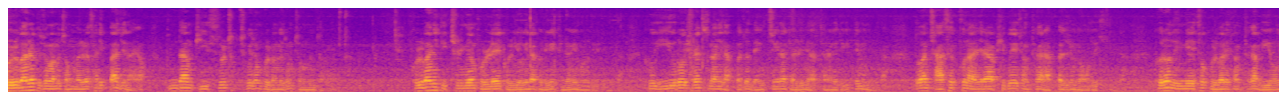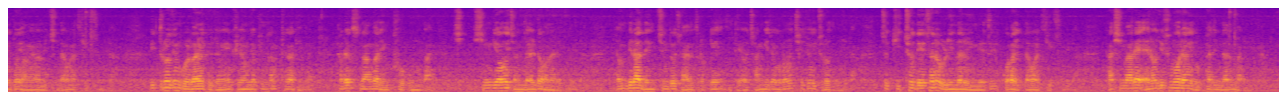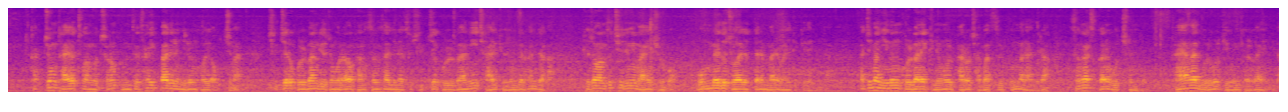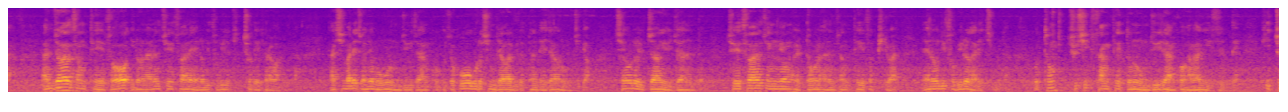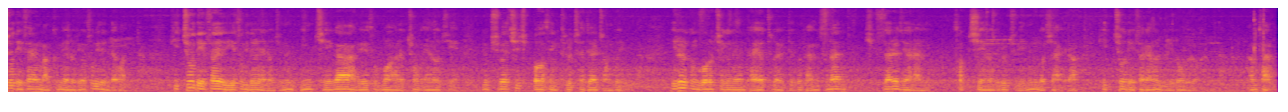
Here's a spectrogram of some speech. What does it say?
골반을 교정하면 정말로 살이 빠지나요? 분당 비술 척추교정 골반교정 전문점입니다. 골반이 뒤틀리면 본래의 골격이나 근육의 균형이 무너지게 됩니다. 그 이후로 혈액순환이 나빠져 냉증이나 결림이 나타나게 되기 때문입니다. 또한 자세뿐 아니라 피부의 상태가 나빠지는 경우도 있습니다. 그런 의미에서 골반의 상태가 미용에도 영향을 미친다고 할 수 있습니다. 삐뚤어진 골반을 교정해 균형 잡힌 상태가 되면 혈액순환과 림프, 운반, 시- 신경의 전달도 원활해집니다. 변비나 냉증도 자연스럽게 해소되어 장기적으로는 체중이 줄어듭니다. 즉 기초 대사를 올린다는 의미에서 효과가 있다고 할 수 있습니다. 다시 말해 에너지 소모량이 높아진다는 말입니다. 각종 다이어트 광고처럼 금세 살이 빠지는 일은 거의 없지만 실제로 골반 교정을 하고 방송 사진에서 실제 골반이 잘 교정된 환자가 교정하면서 체중이 많이 줄고 몸매도 좋아졌다는 말을 많이 듣게 됩니다. 하지만 이는 골반의 균형을 바로 잡았을 뿐만 아니라 생활 습관을 고치는 등 다양한 노력을 기울인 결과입니다. 안정한 상태에서 일어나는 최소한의 에너지 소비를 기초 대사라고 합니다. 다시 말해 전혀 몸을 움직이지 않고 그저 호흡으로 심장을 비롯한 내장을 움직여 체온을 일정하게 유지하는 등 최소한 생명 활동을 하는 상태에서 필요한 에너지 소비를 가리킵니다. 보통 휴식 상태 또는 움직이지 않고 가만히 있을 때 기초 대사량만큼의 에너지가 소비된다고 합니다. 기초 대사에 의해 소비되는 에너지는 인체가 하루에 소모하는 총 에너지의 60에서 70%를 차지할 정도입니다. 이를 근거로 최근에는 다이어트를 할 때도 단순한 식사를 제한하는 섭취 에너지를 줄이는 것이 아니라 기초 대사량을 늘리도록 노력합니다. 감사합니다.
